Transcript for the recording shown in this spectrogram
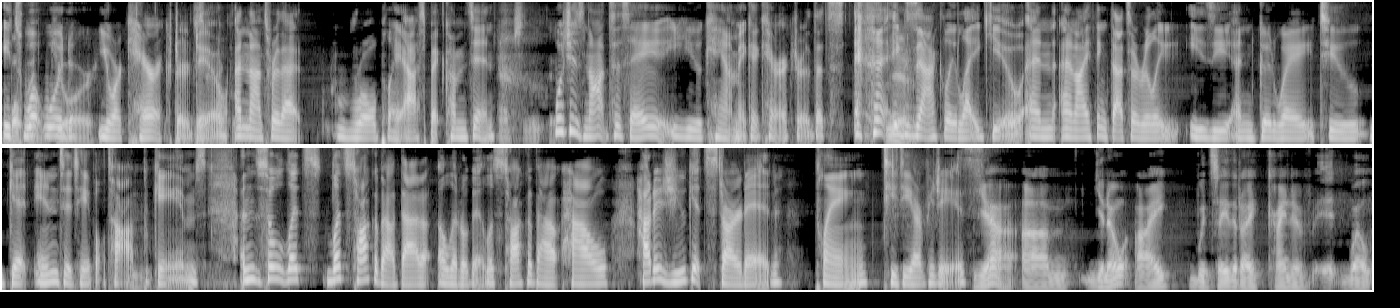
It's What what, would would, your- your, character do. And that's where that role play aspect comes in. Absolutely. Which is not to say you can't make a character that's exactly like you. And and I think that's a really easy and good way to get into tabletop Mm-hmm. games. And so let's let's talk about that a little bit. Let's talk about how how did you get started playing TTRPGs? Yeah, um, you know, I would say that I kind of it, well,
